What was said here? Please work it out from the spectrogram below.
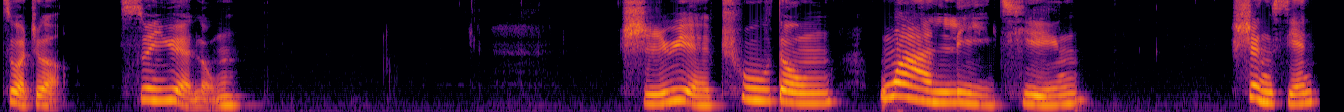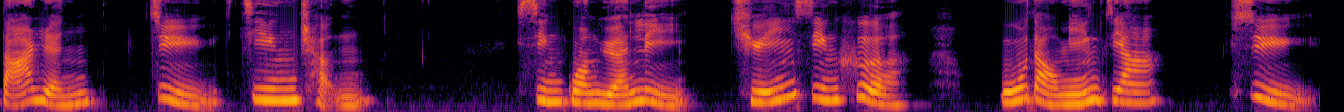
作者：孙月龙。十月初冬万里晴，圣贤达人聚京城，星光园里。群星贺，舞蹈名家叙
